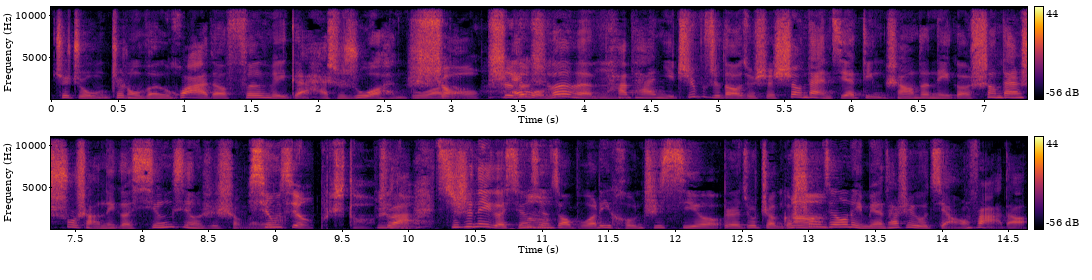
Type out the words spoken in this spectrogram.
这种这种文化的氛围感还是弱很多。少是的。哎，我问问潘潘，你知不知道就是圣诞节顶上的那个圣诞树上那个星星是什么？星星不知道是吧？其实那个星星叫伯利恒之星，是就整个圣经里面。它是有讲法的，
